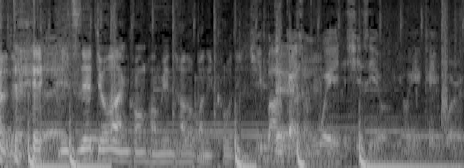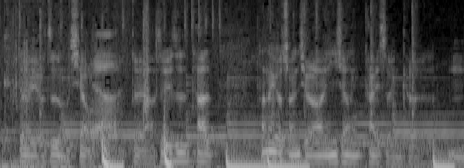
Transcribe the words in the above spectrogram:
了。对，你直接丢到篮筐旁边，他都把你扣进去。你把它改成 Wade，其实有有也可以 work。对，有这种效果。对啊，所以是他。他那个传球啊印象太深刻了，嗯，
